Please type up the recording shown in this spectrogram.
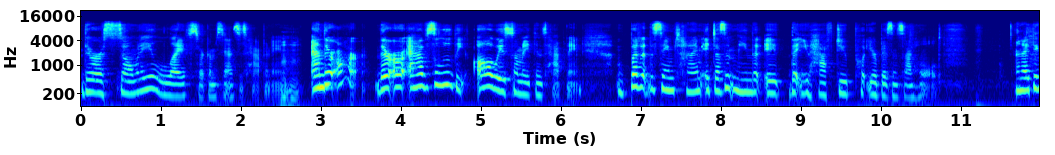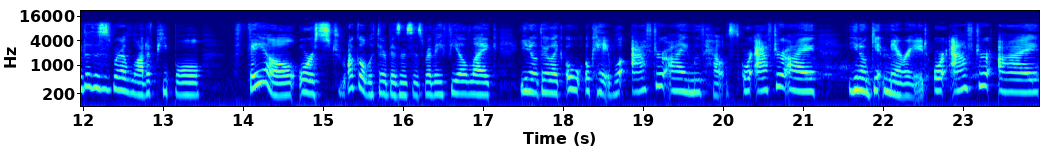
there are so many life circumstances happening. Mm-hmm. And there are. There are absolutely always so many things happening. But at the same time, it doesn't mean that it that you have to put your business on hold. And I think that this is where a lot of people fail or struggle with their businesses where they feel like, you know, they're like, oh, okay, well, after I move house or after I, you know, get married or after I,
